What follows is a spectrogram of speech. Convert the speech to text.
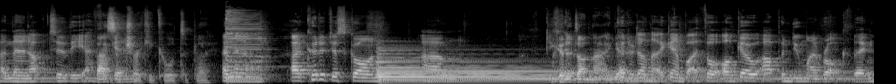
And then up to the F. That's again. a tricky chord to play. And then I could have just gone. Um, you could have done that again. Could have done that again, but I thought I'll go up and do my rock thing,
